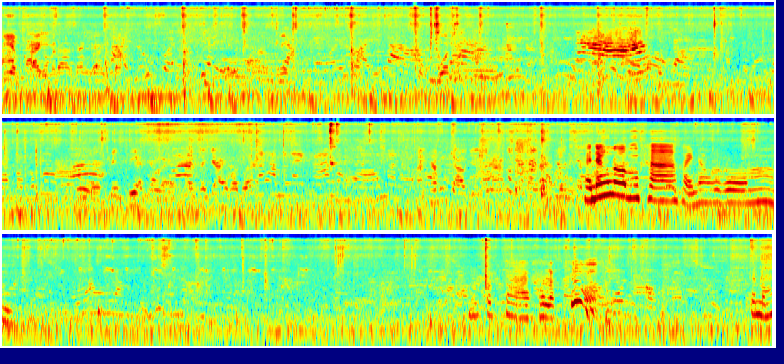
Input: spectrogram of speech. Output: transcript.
เรียบใส่ก็ไม่ได้ได้ยังจับวนโอ้เปรี้ยนๆอยู่เลยใครจะย่ายเขาด้วยมันทำเก่าจริงครับหอยนางรมค่ะหอยนางรม ก็ปลาคนละครึ่งขนม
